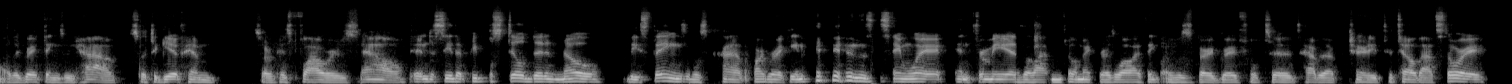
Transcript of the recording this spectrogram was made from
uh, the great things we have. So to give him sort of his flowers now and to see that people still didn't know these things was kind of heartbreaking in the same way. And for me, as a Latin filmmaker as well, I think I was very grateful to, to have the opportunity to tell that story.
